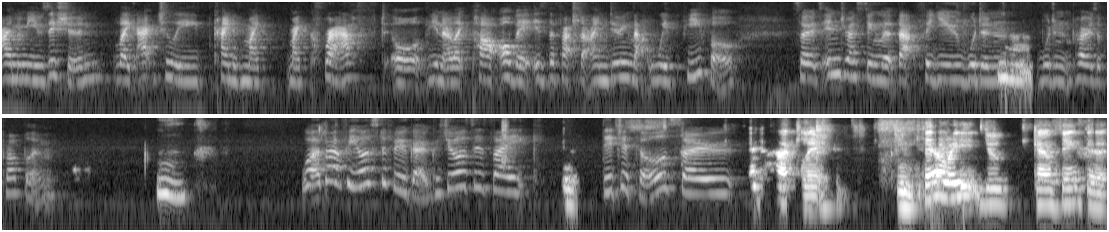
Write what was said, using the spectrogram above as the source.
I'm a musician, like actually kind of my my craft or you know like part of it is the fact that I'm doing that with people. So it's interesting that that for you wouldn't Mhm. wouldn't pose a problem. Mm. What about for yours, Stefugo? Because yours is like. Digital, so Exactly. In theory, you can think uh,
